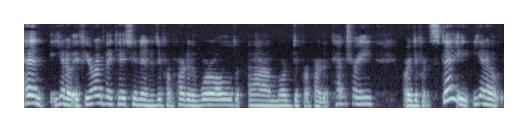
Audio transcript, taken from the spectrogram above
And, you know, if you're on vacation in a different part of the world, um, or different part of the country, or a different state, you know,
